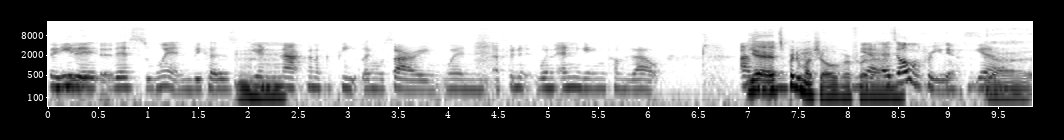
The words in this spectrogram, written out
They needed needed it. this win because you're Mhm. not gonna compete. Like I'm sorry when Affini- when Endgame comes out. I yeah, mean, it's pretty much over for yeah, them. it's over for you. Yes. Yeah, Yeah,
